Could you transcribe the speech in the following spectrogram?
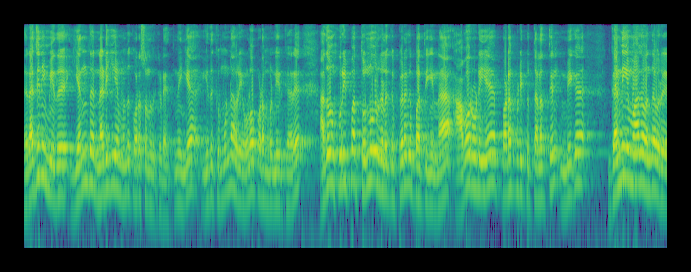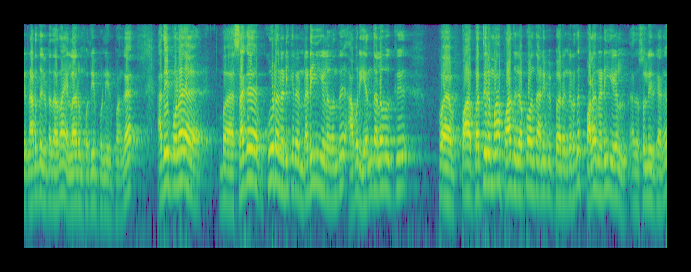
ரஜினி மீது எந்த நடிகையும் வந்து குறை சொன்னது கிடையாது. நீங்கள் இதுக்கு முன்னே அவர் எவ்வளோ படம் பண்ணியிருக்காரு அதுவும் குறிப்பாக தொண்ணூறுகளுக்கு பிறகு பார்த்தீங்கன்னா அவருடைய படப்பிடிப்பு தளத்தில் மிக கண்ணியமாக வந்து அவர் நடந்துக்கிட்டதாக தான் எல்லோரும் பதிவு பண்ணியிருப்பாங்க. அதே போல் ப- சக கூட நடிக்கிற நடிகைகளை வந்து அவர் எந்த அளவுக்கு ப பா பத்திரமா பாதுகாப்பாக வந்து அனுப்பிப்பாருங்கிறத பல நடிகைகள் அதை சொல்லியிருக்காங்க.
